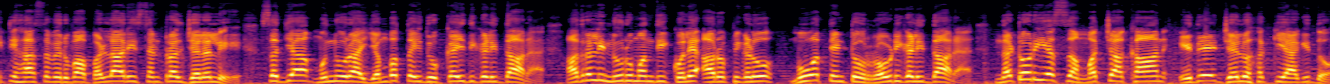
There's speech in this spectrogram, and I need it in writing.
ಇತಿಹಾಸವಿರುವ ಬಳ್ಳಾರಿ ಸೆಂಟ್ರಲ್ ಜೈಲಲ್ಲಿ ಸದ್ಯ ಮುನ್ನೂರ ಎಂಬತ್ತೈದು ಕೈದಿಗಳಿದ್ದಾರೆ. ಅದರಲ್ಲಿ ನೂರು ಮಂದಿ ಕೊಲೆ ಆರೋಪಿಗಳು, ಮೂವತ್ತೆಂಟು ರೌಡಿಗಳಿದ್ದಾರೆ. ನಟೋರಿಯಸ್ ಮಚ್ಚಾ ಖಾನ್ ಇದೇ ಜೈಲು ಹಕ್ಕಿಯಾಗಿದ್ದು,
